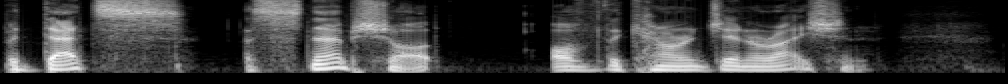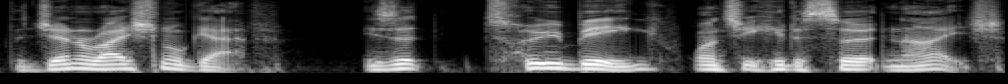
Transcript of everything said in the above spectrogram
But that's a snapshot of the current generation. The generational gap. Is it too big once you hit a certain age?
